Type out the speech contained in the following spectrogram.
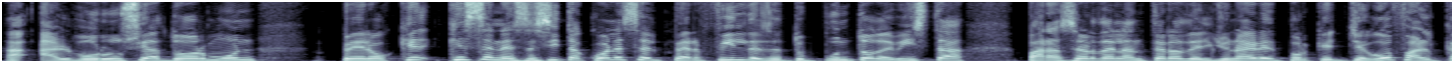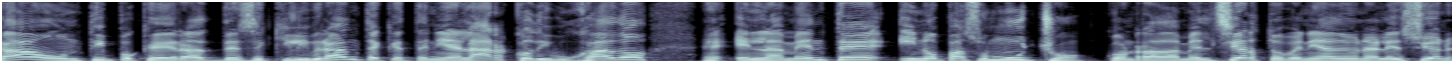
al Borussia Dortmund. Pero, ¿qué, ¿qué, se necesita? ¿Cuál es el perfil desde tu punto de vista para ser delantero del United? Porque llegó Falcao, un tipo que era desequilibrante, que tenía el arco dibujado eh, en la mente y no pasó mucho con Radamel, cierto, venía de una lesión.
